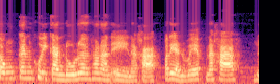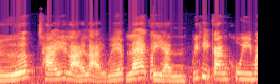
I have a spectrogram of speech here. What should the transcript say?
ตรงกันคุยกันรู้เรื่องเท่านั้นเองนะคะ เปลี่ยนเว็บนะคะ หรือใช้หลายๆ เว็บและเปลี่ยนวิธีการคุยไหม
